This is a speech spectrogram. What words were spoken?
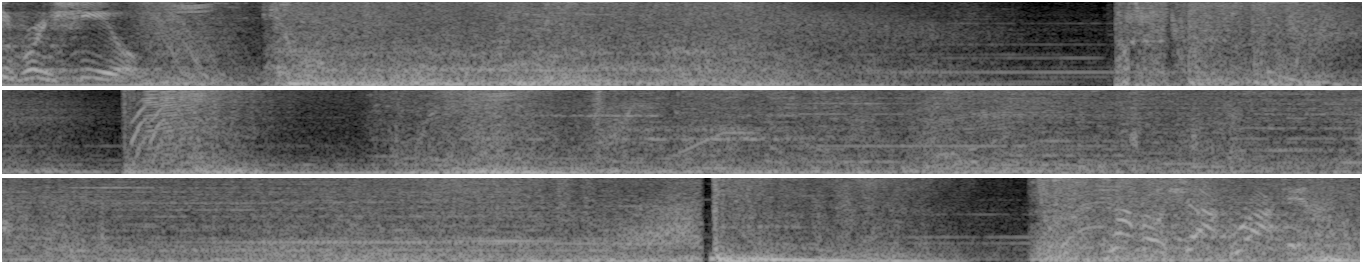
Bravery shield! Turbo shock rockets!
